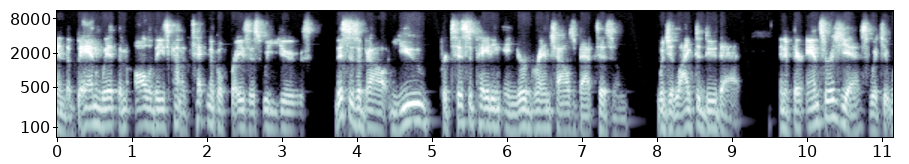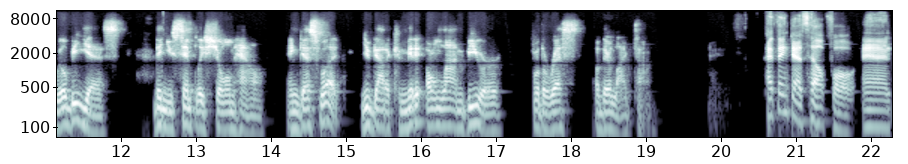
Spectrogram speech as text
and the bandwidth and all of these kind of technical phrases we use, this is about you participating in your grandchild's baptism. Would you like to do that? And if their answer is yes, which it will be yes, then you simply show them how. And guess what? You've got a committed online viewer for the rest of their lifetime. I think that's helpful. And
